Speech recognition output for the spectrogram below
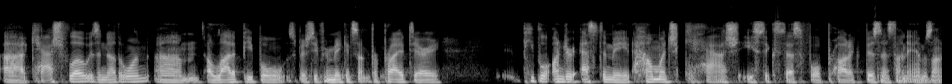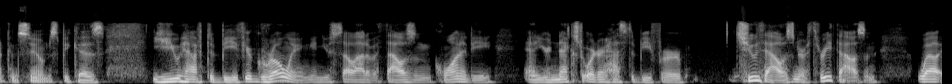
uh, cash flow is another one. Um, a lot of people, especially if you're making something proprietary, people underestimate how much cash a successful product business on Amazon consumes because you have to be, if you're growing and you sell out of a thousand quantity and your next order has to be for 2,000 or 3,000, well,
